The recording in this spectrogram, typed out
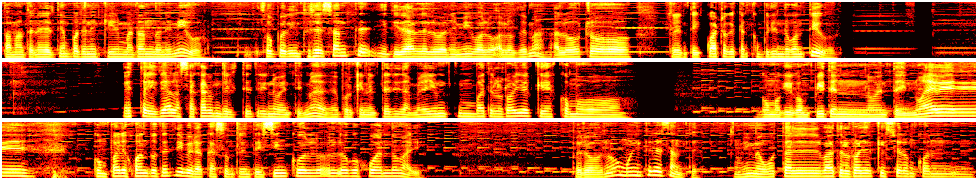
para mantener el tiempo tienes que ir matando enemigos. Súper interesante y tirarle los enemigos a, los demás, a los otros 34 que están compitiendo contigo. Esta idea la sacaron del Tetris 99, ¿eh? porque en el Tetris también hay un, Battle Royale que es como como que compiten 99 compadres jugando Tetris, pero acá son 35 locos jugando Mario. Pero no, muy interesante. A mí me gusta el Battle Royale que hicieron con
